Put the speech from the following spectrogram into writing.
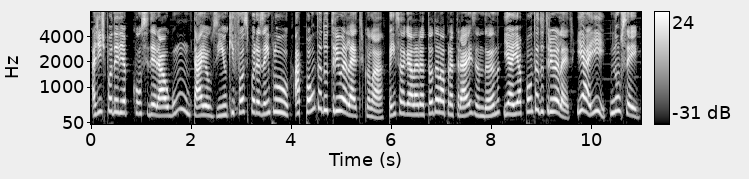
A gente poderia considerar algum tilezinho que fosse, por exemplo, a ponta do trio elétrico lá. Pensa a galera toda lá pra trás andando. E aí a ponta do trio elétrico. E aí, não sei,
